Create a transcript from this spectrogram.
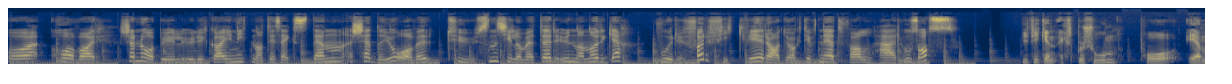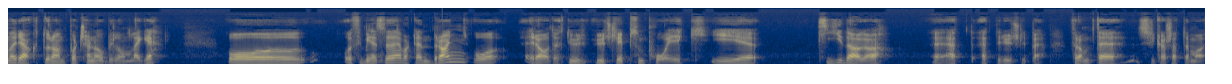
Og Håvard, Tsjernobyl-ulykka i 1986 den skjedde jo over 1000 km unna Norge. Hvorfor fikk vi radioaktivt nedfall her hos oss? Vi fikk en eksplosjon på en av reaktorene på Tsjernobyl-anlegget. Og, og, i forbindelse med det ble det en brann og radioaktivt utslipp som pågikk i ti dager et, etter utslippet, fram til ca. 6. mai.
